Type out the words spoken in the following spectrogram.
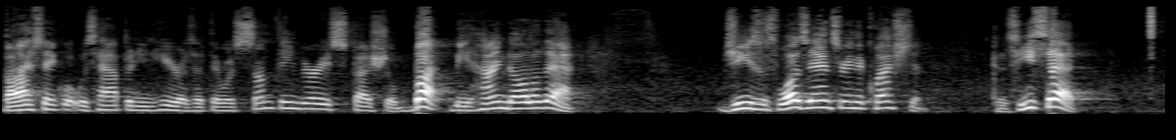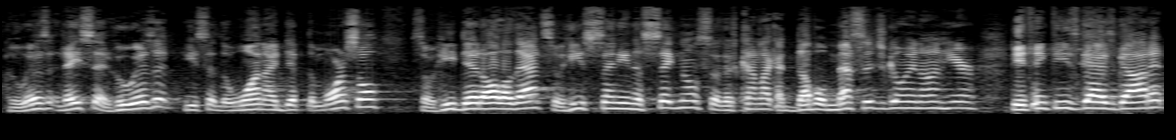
but I think what was happening here is that there was something very special. But behind all of that, Jesus was answering the question because he said, who is it? They said, Who is it? He said, The one I dipped the morsel. So he did all of that. So he's sending a signal. So there's kind of like a double message going on here. Do you think these guys got it?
